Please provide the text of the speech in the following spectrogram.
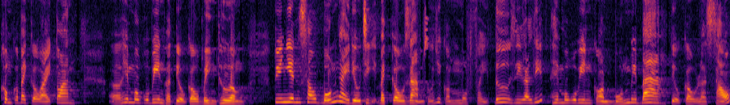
không có bạch cầu ái toan. Uh, hemoglobin và tiểu cầu bình thường. Tuy nhiên sau 4 ngày điều trị bạch cầu giảm xuống chỉ còn 1,4 gigalit, hemoglobin còn 43, tiểu cầu là 6,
